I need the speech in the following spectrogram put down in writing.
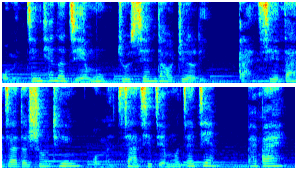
我们今天的节目就先到这里，感谢大家的收听，我们下期节目再见，拜拜。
